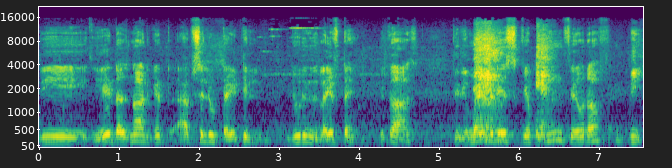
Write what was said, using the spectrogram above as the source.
the A does not get absolute title during the lifetime because the remainder is kept in favor of B.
